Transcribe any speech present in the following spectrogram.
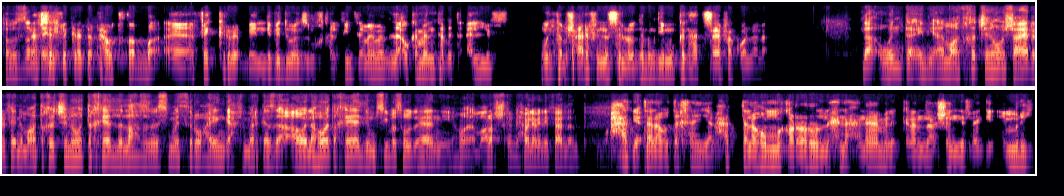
فبالظبط نفس يعني الفكرة أنت بتحاول تطبق آه، فكر ب individuals مختلفين تماما. لا وكمان أنت بتألف وأنت مش عارف الناس اللي قدامك دي ممكن هتسعفك ولا لا. لا وأنت يعني أنا ما أعتقدش إن هو مش عارف. يعني ما أعتقدش إن هو تخيل للحظة إن سميث رو هينجح في المركز ده أو لو هو تخيل دي مصيبة سوداء يعني. هو ما أعرفش كان بيحاول يعمل إيه فعلا. وحتى لو تخيل حتى لو هم قرروا إن إحنا هنعمل الكلام ده عشان نفاجئ إمري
